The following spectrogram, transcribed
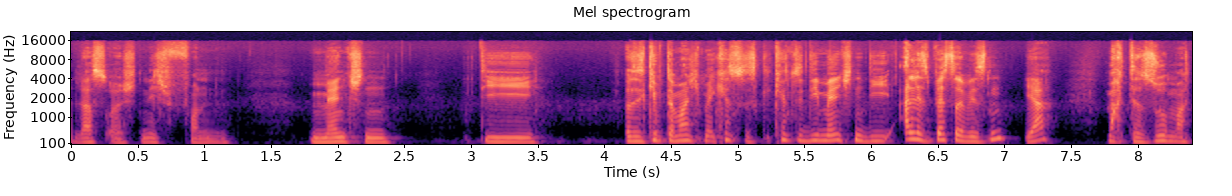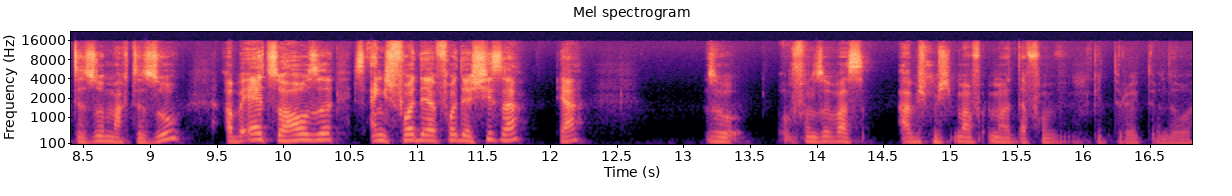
lasst euch nicht von Menschen, die, also es gibt da manchmal, kennst du, kennst du die Menschen, die alles besser wissen, ja? Macht er so, macht er so, macht er so, aber er zu Hause ist eigentlich vor der, vor der Schisser, ja? So, von sowas habe ich mich immer, immer davon gedrückt und so.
